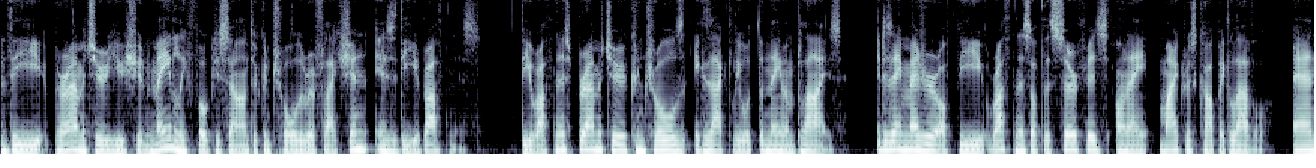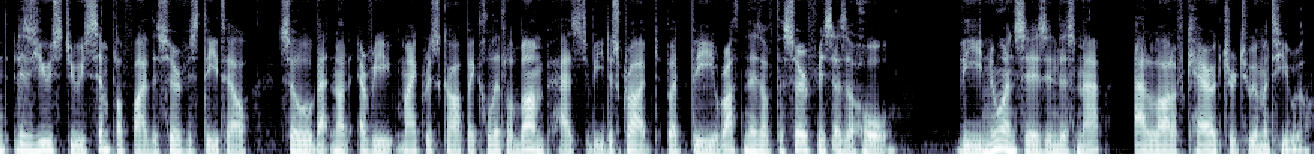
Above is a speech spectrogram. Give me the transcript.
The parameter you should mainly focus on to control the reflection is the roughness. The roughness parameter controls exactly what the name implies. It is a measure of the roughness of the surface on a microscopic level, and it is used to simplify the surface detail so that not every microscopic little bump has to be described, but the roughness of the surface as a whole. The nuances in this map add a lot of character to a material,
